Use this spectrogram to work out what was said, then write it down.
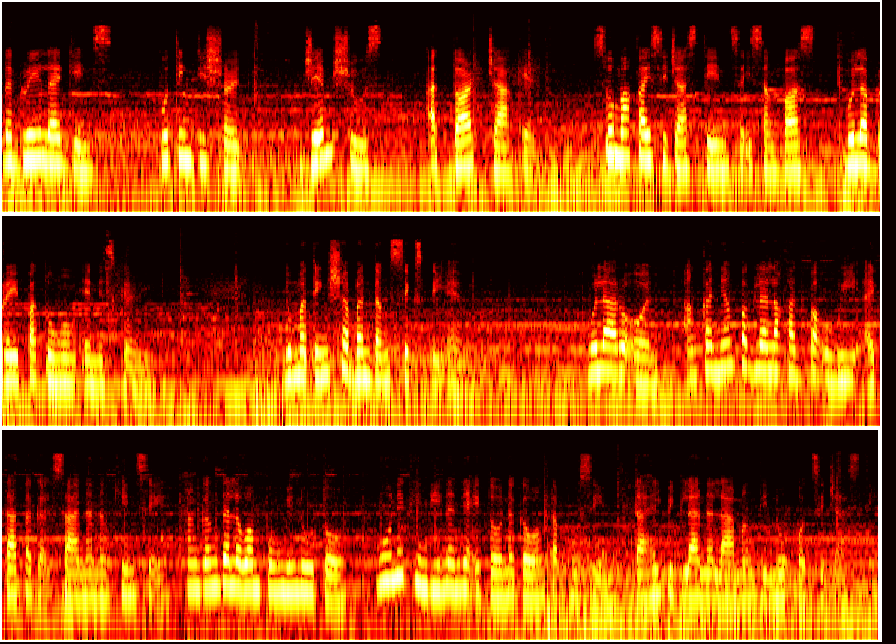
na gray leggings, puting t-shirt, gym shoes, at dark jacket, Sumakay si Justin sa isang bus mula Bray patungong Enniskerry. Dumating siya bandang 6pm. Mula roon, ang kanyang paglalakad pa uwi ay tatagal sana ng 15 hanggang 20 minuto, ngunit hindi na niya ito nagawang tapusin dahil bigla na lamang dinukot si Justin.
